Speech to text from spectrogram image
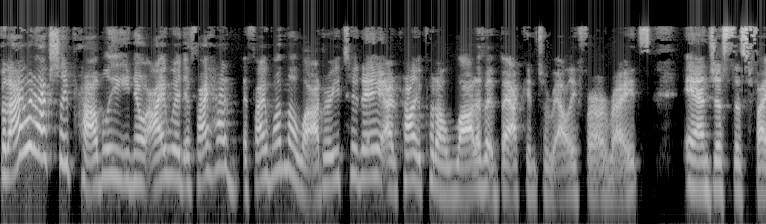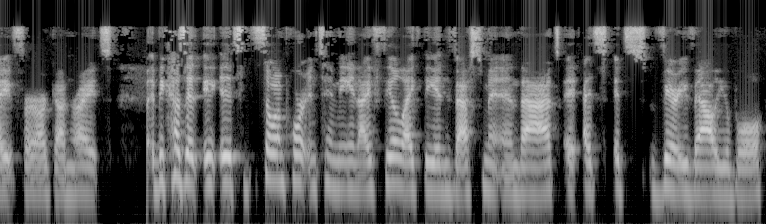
but I would actually probably, you know, I would, if I had, if I won the lottery today, I'd probably put a lot of it back into Rally for Our Rights and just this fight for our gun rights because it, it, it's so important to me and i feel like the investment in that it, it's it's very valuable.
